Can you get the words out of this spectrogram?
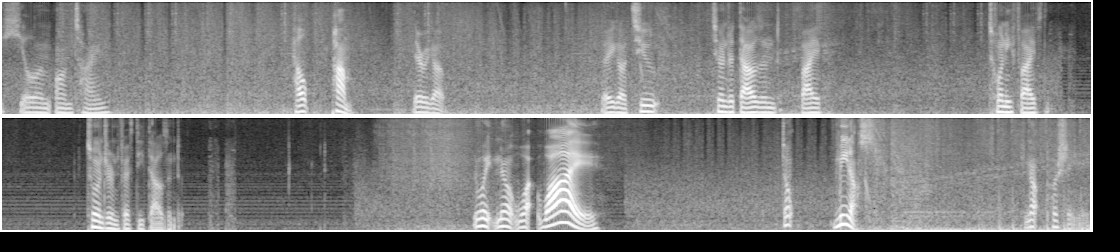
heal him on time. Help, pump. There we go. There you go. Two, two hundred thousand, five, twenty-five, two hundred and fifty thousand. Wait, no. Wh why? Minos. You're not pushing me.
